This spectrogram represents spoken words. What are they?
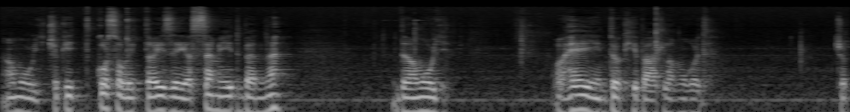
amúgy. Csak itt koszol itt a izé a szemét benne. De amúgy a helyén tök hibátlan volt. Csak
